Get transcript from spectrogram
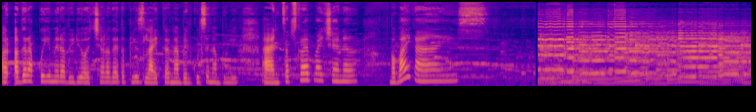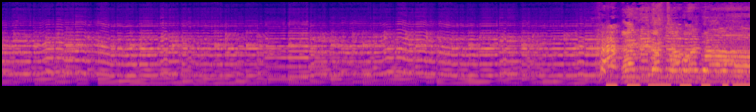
और अगर आपको ये मेरा वीडियो अच्छा लगा है तो प्लीज़ लाइक करना बिल्कुल से ना भूलिए। And subscribe my channel bye guys Pinaglaban ba?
